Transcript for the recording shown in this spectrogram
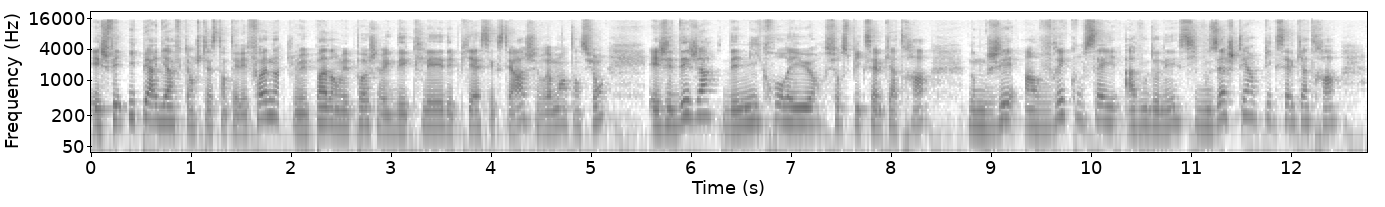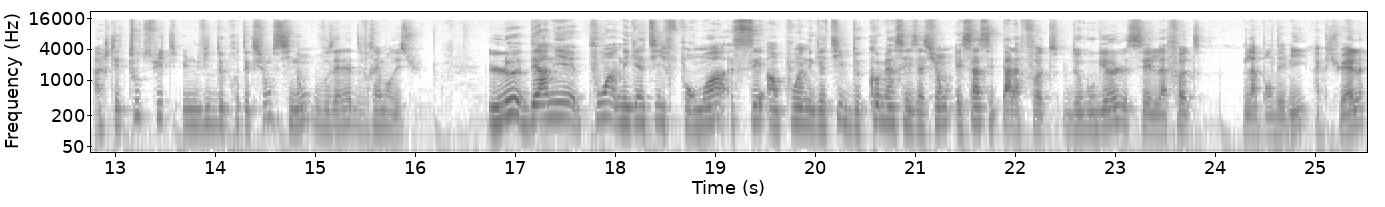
Et je fais hyper gaffe quand je teste un téléphone. Je ne le mets pas dans mes poches avec des clés, des pièces, etc. Je fais vraiment attention. Et j'ai déjà des micro-rayures sur ce Pixel 4a. Donc j'ai un vrai conseil à vous donner. Si vous achetez un Pixel 4a, achetez tout de suite une vitre de protection, sinon vous allez être vraiment déçu. Le dernier point négatif pour moi, c'est un point négatif de commercialisation. Et ça, c'est pas la faute de Google, c'est la faute de la pandémie actuelle.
